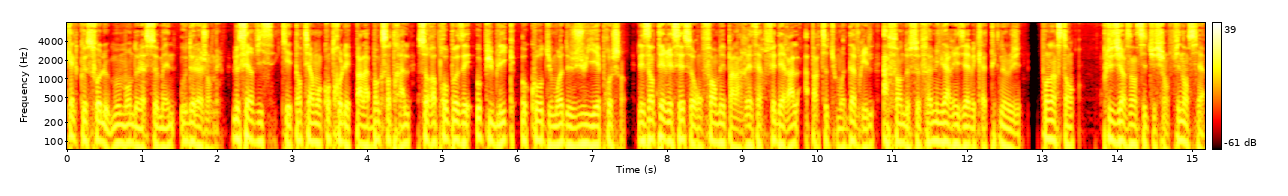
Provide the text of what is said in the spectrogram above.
quel que soit le moment de la semaine ou de la journée. Le service, qui est entièrement contrôlé par la Banque centrale, sera proposé au public au cours du mois de juillet prochain. Les intéressés seront formés par la Réserve fédérale à partir du mois d'avril afin de se familiariser avec la technologie. Pour l'instant, plusieurs institutions financières,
